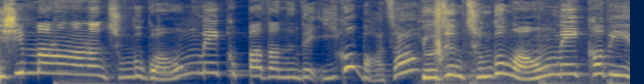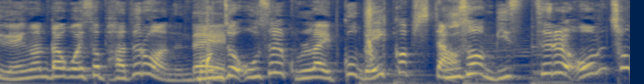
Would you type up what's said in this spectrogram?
20만원 하는 중국 왕홍 메이크업 받았는데 이거 맞아? 요즘 중국 왕홍 메이크업이 유행한다고 해서 받으러 왔는데 먼저 옷을 골라 입고 메이크업 시작 우선 미스트를 엄청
